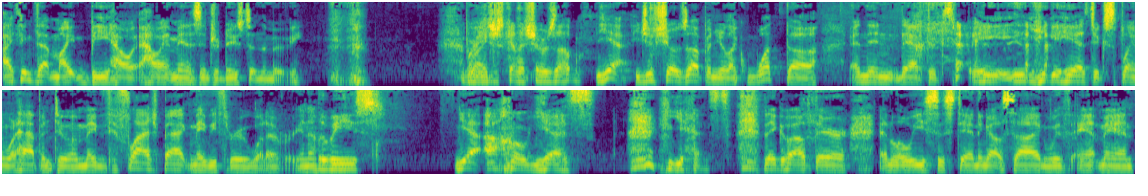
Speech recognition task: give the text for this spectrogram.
I think that might be how how Ant Man is introduced in the movie. Where he just kind of shows up. yeah, he just shows up and you're like, what the? And then they have to, ex- he, he, he has to explain what happened to him, maybe through flashback, maybe through whatever, you know? Luis. Yeah, oh, yes. Yes. They go out there and Luis is standing outside with Ant-Man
